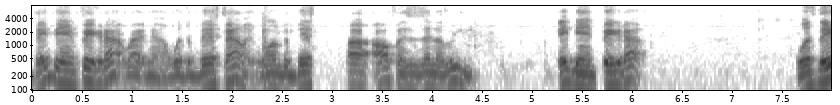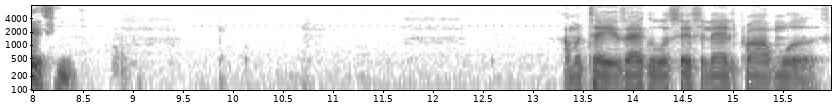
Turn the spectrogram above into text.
they've been figured out right now with the best talent, one of the best uh, offenses in the league. They've been figured out. What's their excuse? I'm gonna tell you exactly what Cincinnati's problem was.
